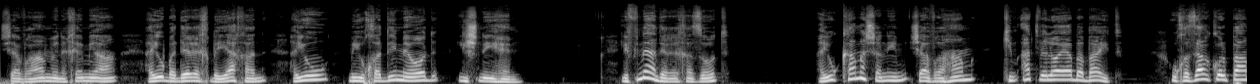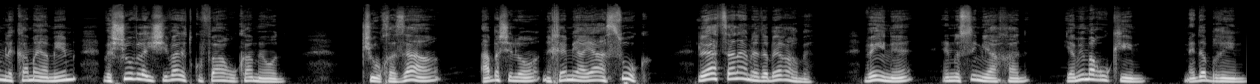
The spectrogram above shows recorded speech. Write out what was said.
שאברהם ונחמיה היו בדרך ביחד, היו מיוחדים מאוד לשניהם. לפני הדרך הזאת, היו כמה שנים שאברהם כמעט ולא היה בבית. הוא חזר כל פעם לכמה ימים, ושוב לישיבה לתקופה ארוכה מאוד. כשהוא חזר, אבא שלו, נחמיה, היה עסוק. לא יצא להם לדבר הרבה. והנה, הם נוסעים יחד, ימים ארוכים, מדברים,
